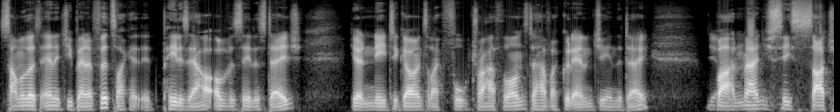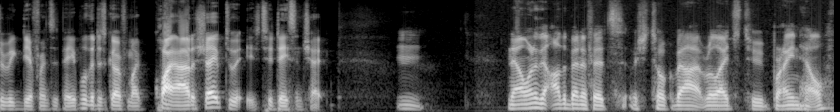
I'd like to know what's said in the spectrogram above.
some of those energy benefits. Like, it, it peters out, obviously, at a stage. You don't need to go into like full triathlons to have like good energy in the day. Yeah. But man, you see such a big difference in people that just go from like quite out of shape to to decent shape. Mm. Now, one of the other benefits we should talk about relates to brain health.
